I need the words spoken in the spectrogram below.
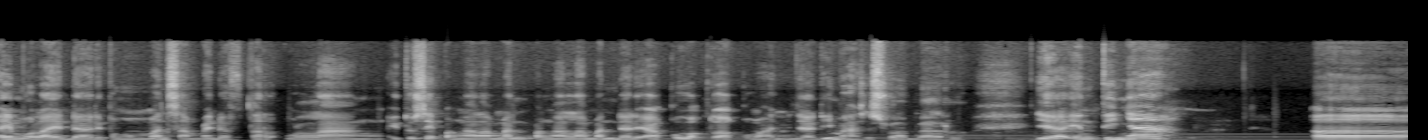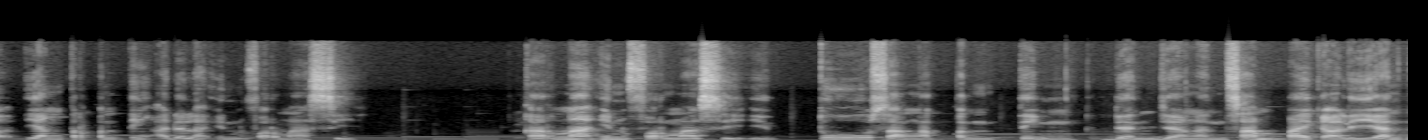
eh mulai dari pengumuman sampai daftar ulang. Itu sih pengalaman-pengalaman dari aku waktu aku menjadi mahasiswa baru. Ya intinya uh, yang terpenting adalah informasi. Karena informasi itu sangat penting dan jangan sampai kalian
